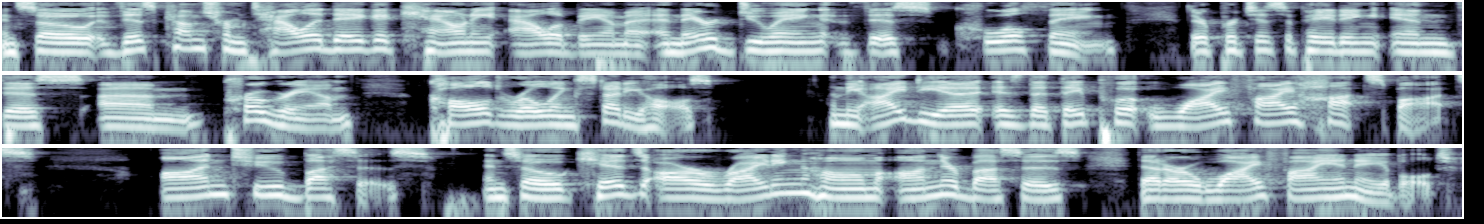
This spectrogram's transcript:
And so this comes from Talladega County, Alabama, and they're doing this cool thing. They're participating in this um, program called Rolling Study Halls. And the idea is that they put Wi Fi hotspots onto buses. And so kids are riding home on their buses that are Wi Fi enabled.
